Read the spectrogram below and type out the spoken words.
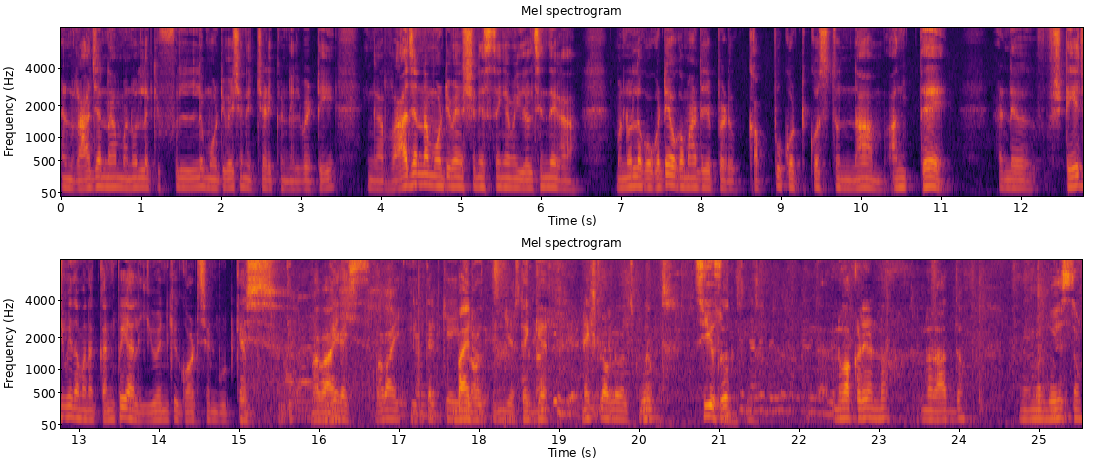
అండ్ రాజన్న మనోళ్ళకి ఫుల్ మోటివేషన్ ఇచ్చాడు ఇక్కడ నిలబెట్టి. ఇంకా రాజన్న మోటివేషన్ ఇస్తే ఇంకా మీకు తెలిసిందేగా మనోళ్ళకి ఒకటే ఒక మాట చెప్పాడు కప్పు కొట్టుకొస్తున్నాం అంతే. అండ్ స్టేజ్ మీద మనకు కనిపించాలి. యూఎన్కి gods and boot camp Bye-bye. Guys bye ఇంతటికే ఎండ్ care. నెక్స్ట్ వ్లాగ్లో కలుసుకుందాం సీ యూ సూన్ నువ్వు అక్కడే ఉండు. నువ్వు రాద్దు. మేము పోయిస్తాం.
